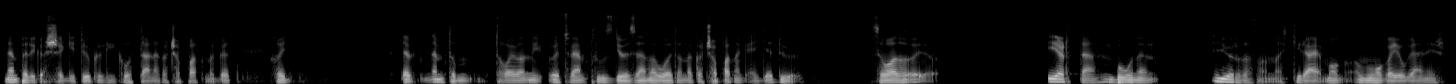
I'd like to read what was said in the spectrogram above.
nem pedig a segítők, akik ott állnak a csapat mögött, hogy de nem tudom, tavaly valami 50 plusz győzelme volt annak a csapatnak egyedül. Szóval hogy értem, Bónen írtatlan nagy király maga, maga jogán is,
